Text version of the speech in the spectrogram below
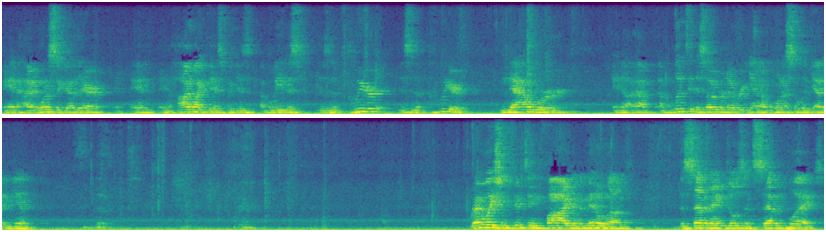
And I want us to go there and, and highlight this because I believe this, this is a clear, this is a clear now word. And I, I've looked at this over and over again. I want us to look at it again. Revelation 15 5 in the middle of the seven angels and seven plagues.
